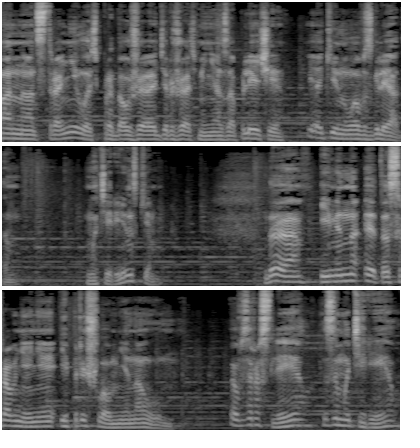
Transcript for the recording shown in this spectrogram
Анна отстранилась, продолжая держать меня за плечи, и окинула взглядом. «Материнским?» «Да, именно это сравнение и пришло мне на ум». «Повзрослел, заматерел.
